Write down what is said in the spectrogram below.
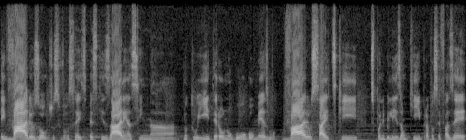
tem vários outros. Se vocês pesquisarem assim na, no Twitter ou no Google mesmo, vários sites que disponibilizam Key para você fazer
